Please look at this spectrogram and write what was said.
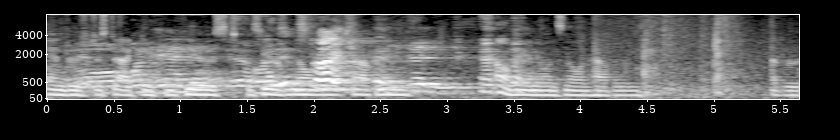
Andrew's just acting confused because he doesn't know what's happening. I don't think anyone's knowing happening ever.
